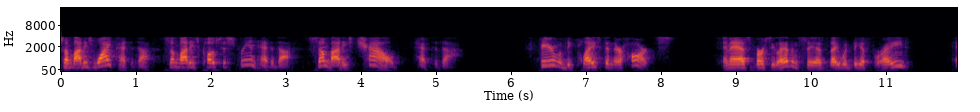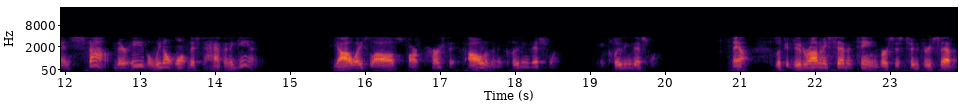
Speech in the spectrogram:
Somebody's wife had to die. Somebody's closest friend had to die. Somebody's child had to die. Fear would be placed in their hearts. And as verse 11 says, they would be afraid and stop their evil. We don't want this to happen again. Yahweh's laws are perfect, all of them, including this one. Including this one. Now, look at Deuteronomy 17, verses 2 through 7.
